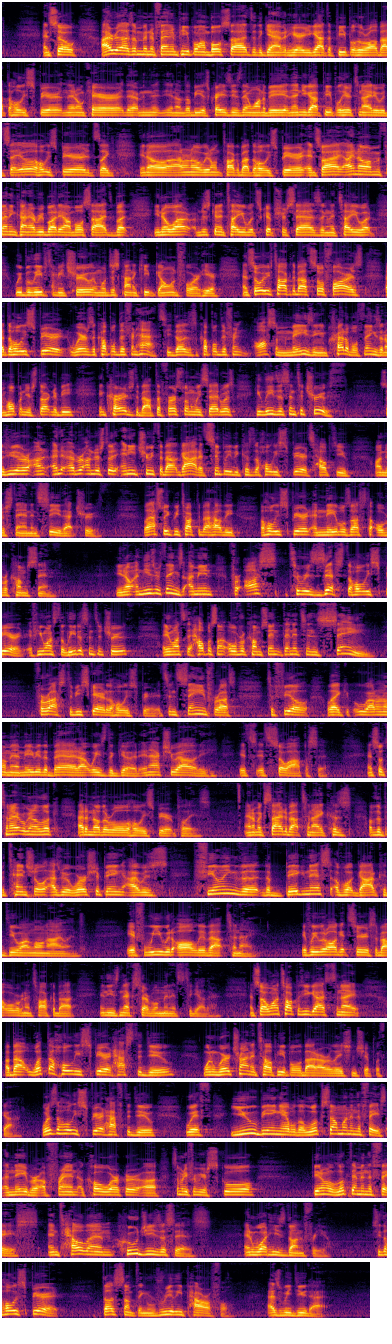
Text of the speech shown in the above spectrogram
And so I realize I've been offending people on both sides of the gamut here. You got the people who are all about the Holy Spirit and they don't care. They, I mean, you know, they'll be as crazy as they want to be. And then you got people here tonight who would say, oh, Holy Spirit. It's like, you know, I don't know. We don't talk about the Holy Spirit. And so I, I know I'm offending kind of everybody on both sides. But you know what? I'm just going to tell you what Scripture says. I'm going to tell you what we believe to be true, and we'll just kind of keep going for it here. And so, what we've talked about so far is that the Holy Spirit wears a couple different hats. He does a couple different awesome, amazing, incredible things that I'm hoping you're starting to be encouraged about. The first one we said was He leads us into truth. So, if you've ever, ever understood any truth about God, it's simply because the Holy Spirit's helped you understand and see that truth. Last week, we talked about how the, the Holy Spirit enables us to overcome sin. You know, and these are things, I mean, for us to resist the Holy Spirit, if He wants to lead us into truth and He wants to help us overcome sin, then it's insane for us to be scared of the Holy Spirit. It's insane for us to feel like, ooh, I don't know, man, maybe the bad outweighs the good. In actuality, it's, it's so opposite. And so tonight we're going to look at another role the Holy Spirit plays. And I'm excited about tonight because of the potential. As we were worshiping, I was feeling the, the bigness of what God could do on Long Island if we would all live out tonight, if we would all get serious about what we're going to talk about in these next several minutes together. And so I want to talk with you guys tonight about what the Holy Spirit has to do when we're trying to tell people about our relationship with God. What does the Holy Spirit have to do with you being able to look someone in the face, a neighbor, a friend, a coworker, uh, somebody from your school, being able to look them in the face and tell them who Jesus is and what he's done for you? See, the Holy Spirit does something really powerful as we do that.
